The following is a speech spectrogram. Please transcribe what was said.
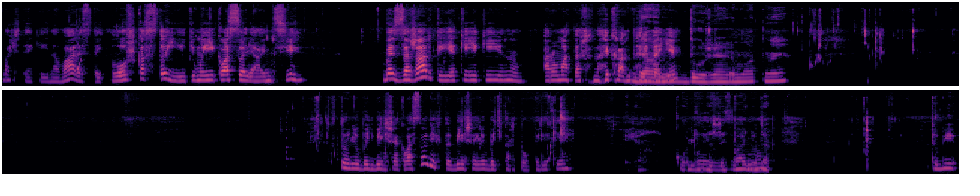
Бачите, який наваристий. Ложка стоїть у моїй квасолянці. Без зажарки, який, який ну, аромат аж на екран передає. Да, дуже ароматне. Хто любить більше квасолі, хто більше любить картопельки. Я колі насипаю, ну. так. Тобі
